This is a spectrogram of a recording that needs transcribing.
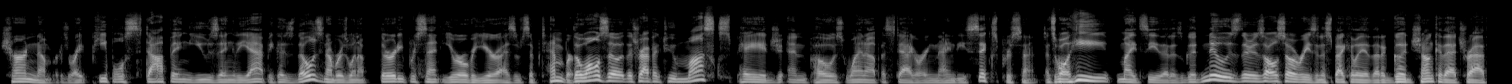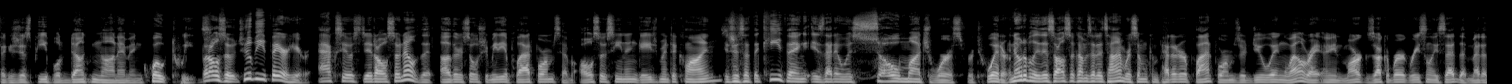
churn numbers, right? People stopping using the app because those numbers went up 30% year over year as of September. Though also the traffic to Musk's page and post went up a staggering 96%. And so while he might see that as good news, there's also a reason to speculate that a good chunk of that traffic is just people dunking on him in quote tweets. But also, to be fair here, Axios did also note that other social media platforms have also seen engagement declines. It's just that the key thing is that it was so much worse for Twitter. And notably, this also comes at a time where some competitor platforms are doing well, right? I mean, Mark Zuckerberg recently said that Meta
